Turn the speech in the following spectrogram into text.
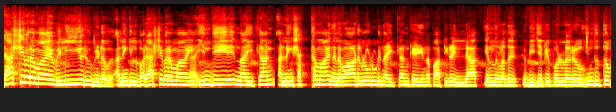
രാഷ്ട്രീയപരമായ വലിയൊരു വിടവ് അല്ലെങ്കിൽ രാഷ്ട്രീയപരമായി ഇന്ത്യയെ നയിക്കാൻ അല്ലെങ്കിൽ ശക്തമായ നിലപാടുകളോടുകൂടി നയിക്കാൻ കഴിയുന്ന പാർട്ടികളില്ല എന്നുള്ളത് ബി ജെ പി പോലുള്ള ഒരു ഹിന്ദുത്വം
